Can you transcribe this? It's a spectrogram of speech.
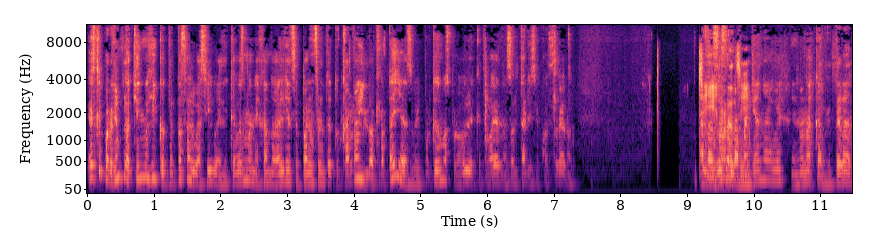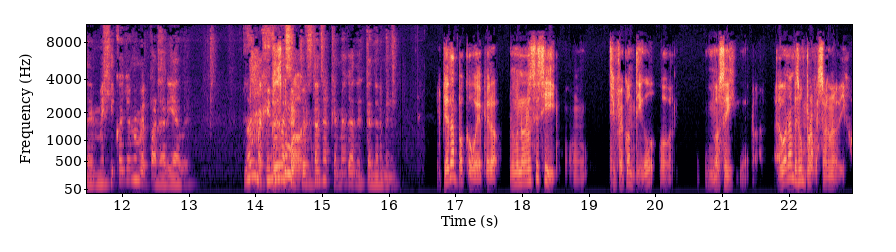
Es que, por ejemplo, aquí en México te pasa algo así, güey, de que vas manejando a alguien, se para enfrente de tu carro y lo atropellas, güey, porque es más probable que te vayan a asaltar y secuestrar. güey. A Sí, las la 2 de la sí. mañana, güey, en una carretera de México, yo no me pararía, güey. No me imagino Pues es una como- circunstancia que me haga detenerme. Yo tampoco, güey, pero bueno, no sé si, si fue contigo o no sé. Alguna vez un profesor me lo dijo.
